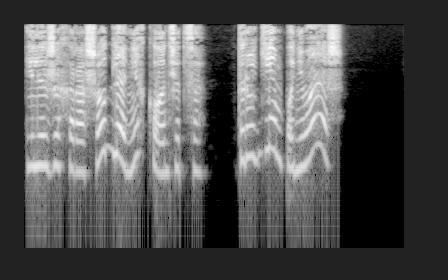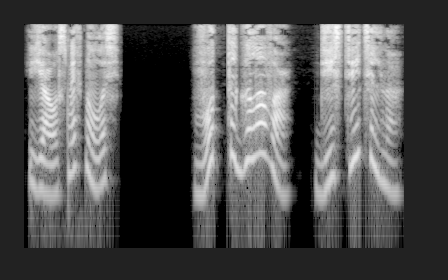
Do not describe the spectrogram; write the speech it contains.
или же хорошо для них кончится. Другим, понимаешь?» Я усмехнулась. «Вот ты голова, действительно.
